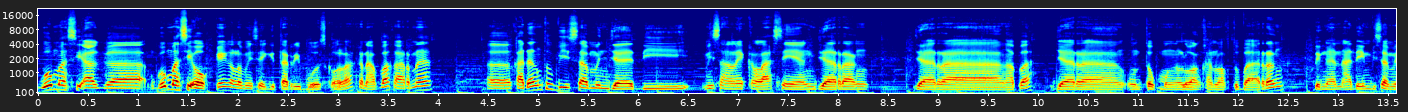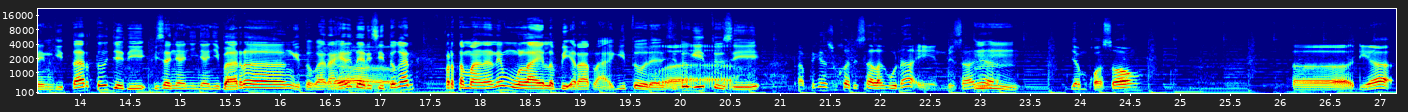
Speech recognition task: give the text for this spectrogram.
gua masih agak, gue masih oke kalau misalnya gitar di bawah sekolah. Kenapa? Karena eh, kadang tuh bisa menjadi misalnya kelasnya yang jarang jarang apa jarang untuk mengeluangkan waktu bareng dengan ada yang bisa main gitar tuh jadi bisa nyanyi nyanyi bareng gitu kan akhirnya dari situ kan pertemanannya mulai lebih erat lagi tuh dari situ Wah. gitu sih tapi kan suka disalahgunain misalnya Hmm. jam kosong eh dia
